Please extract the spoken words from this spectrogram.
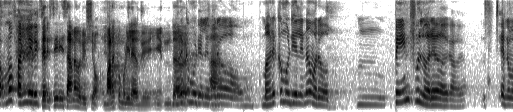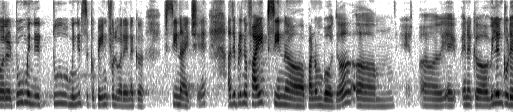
செம்ம ஃபன் இருக்கு. சரி சீரியஸான ஒரு விஷயம். மறக்க முடியல அது. இந்த மறக்க முடியல. ஒரு மறக்க முடியலைன்னா ஒரு பெயின்ஃபுல் ஒரு என்ன ஒரு டூ மினிட் டூ மினிட்ஸுக்கு பெயின்ஃபுல் வர எனக்கு சீன் ஆயிடுச்சு. அது எப்படின்னா ஃபைட் சீன் பண்ணும்போது எனக்கு வில்லன் கூட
